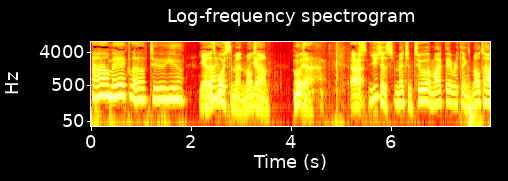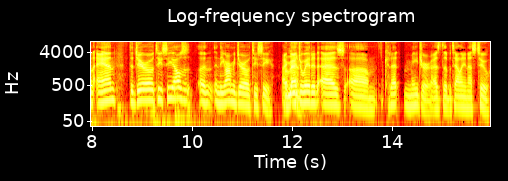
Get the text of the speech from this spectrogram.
I'll make love to you. Yeah, that's Boyz II Men, Motown. Yeah. Motown. Oh, yeah. Uh, you just mentioned two of my favorite things, Motown and the JROTC. I was in, in the Army JROTC. I oh, graduated as um, cadet major, as the battalion S2.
